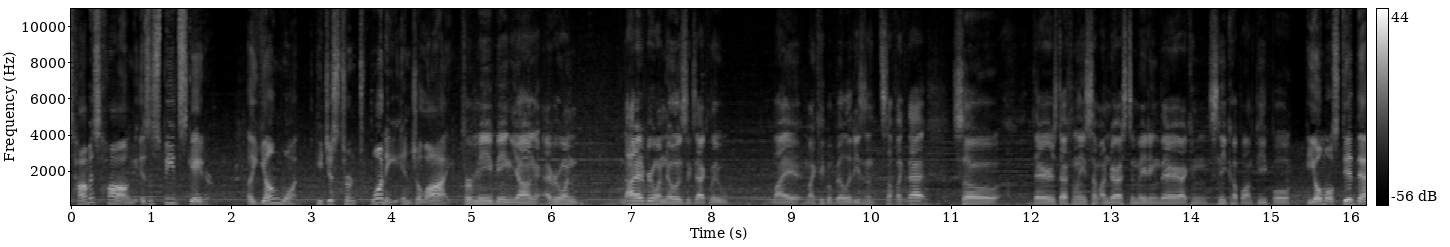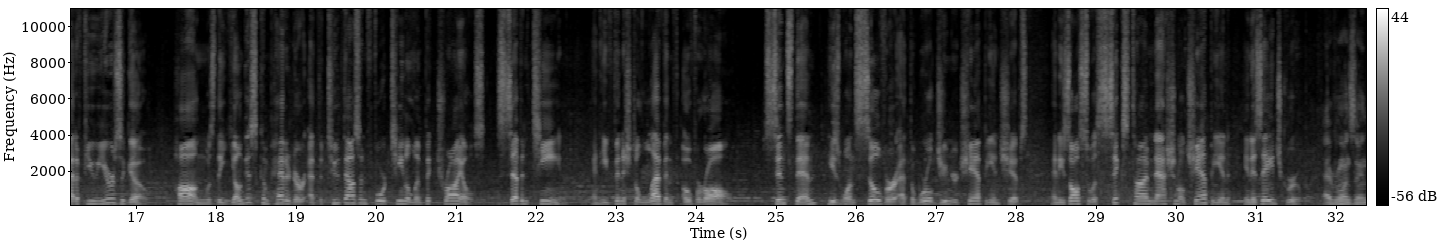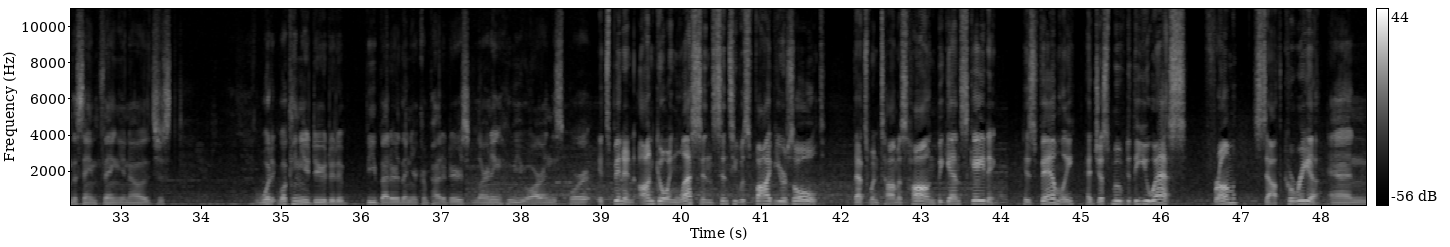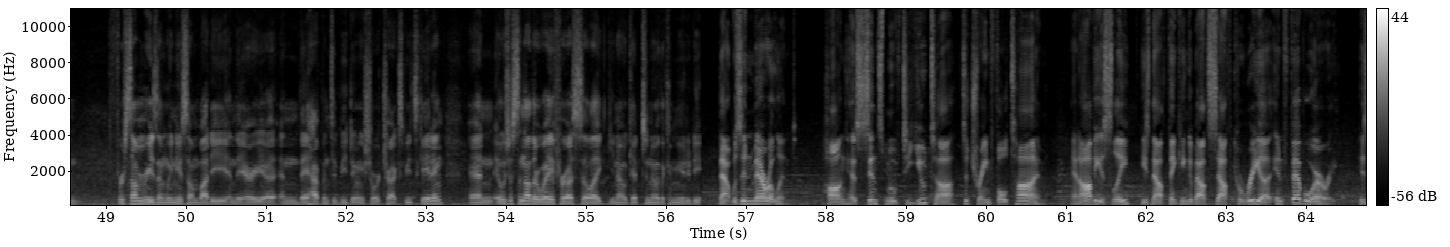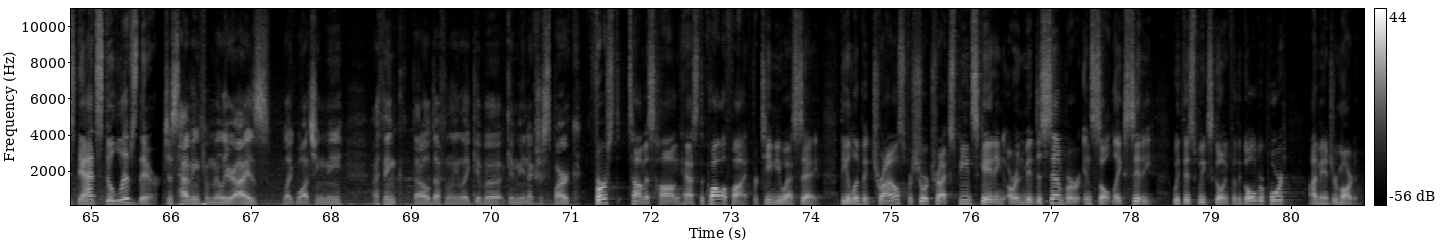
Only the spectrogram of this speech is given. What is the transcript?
Thomas Hong is a speed skater, a young one. He just turned 20 in July. For me, being young, everyone, not everyone knows exactly my my capabilities and stuff like that. So there's definitely some underestimating there. I can sneak up on people. He almost did that a few years ago. Hong was the youngest competitor at the 2014 Olympic trials, 17, and he finished 11th overall. Since then, he's won silver at the World Junior Championships, and he's also a six time national champion in his age group. Everyone's doing the same thing, you know, it's just what, what can you do to, to be better than your competitors? Learning who you are in the sport. It's been an ongoing lesson since he was five years old. That's when Thomas Hong began skating. His family had just moved to the U.S. from South Korea. And for some reason, we knew somebody in the area, and they happened to be doing short track speed skating. And it was just another way for us to, like, you know, get to know the community. That was in Maryland. Hong has since moved to Utah to train full time. And obviously, he's now thinking about South Korea in February. His dad still lives there. Just having familiar eyes like watching me, I think that'll definitely like give a give me an extra spark. First, Thomas Hong has to qualify for Team USA. The Olympic trials for short track speed skating are in mid-December in Salt Lake City. With this week's Going for the Gold report, I'm Andrew Martin.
